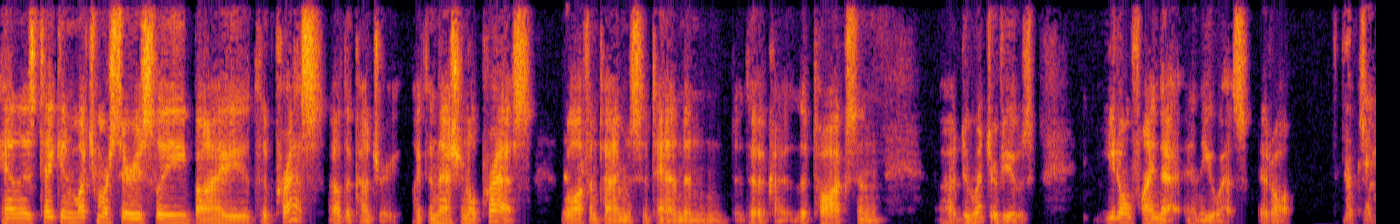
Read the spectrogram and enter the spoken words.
and is taken much more seriously by the press of the country. Like the national press will oftentimes attend and the the talks and uh, do interviews. You don't find that in the U.S. at all. Okay. So,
